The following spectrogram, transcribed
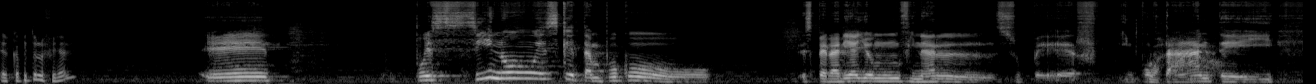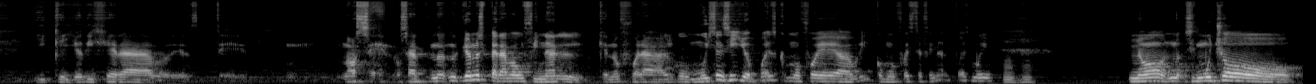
el capítulo final? Eh, pues sí, no, es que tampoco esperaría yo un final súper importante y, que yo dijera, este, no sé, o sea, yo no esperaba un final que no fuera algo muy sencillo, pues, como fue como fue este final, pues, muy, no, sin mucho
